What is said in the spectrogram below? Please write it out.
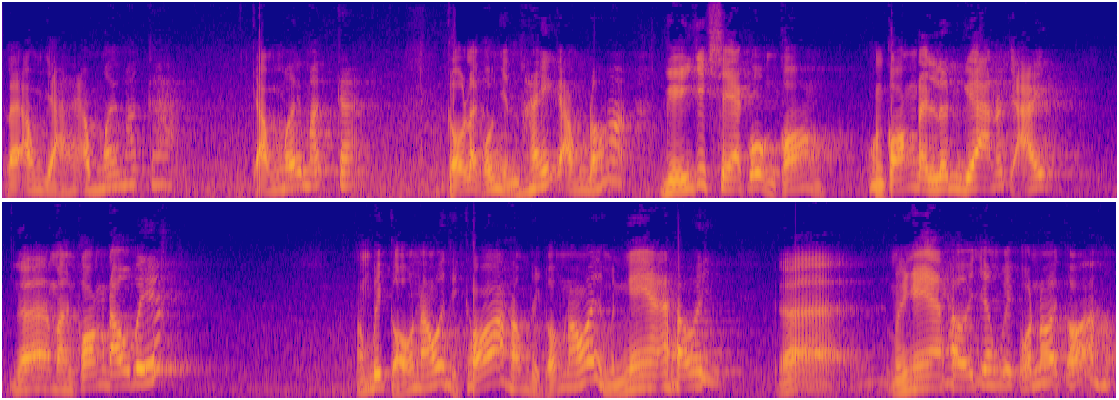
Là ông già ông mới mất á. Cái ông mới mất á. Cổ là cổ nhìn thấy cái ông đó ghi chiếc xe của thằng con. Thằng con đây lên ga nó chạy. Ờ, mà con đâu biết. Không biết cổ nói thì có không thì cổ nói thì mình nghe thôi. À, mình nghe thôi chứ không biết cổ nói có không.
